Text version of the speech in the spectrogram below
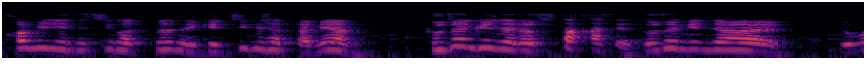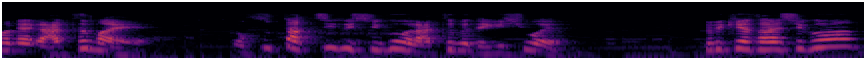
커뮤니티 찍었든 이렇게 찍으셨다면 도전균열을 후딱하세요. 도전균열 요번에 라트마에 후딱 찍으시고 라트마 되기 쉬워요. 그렇게 해서 하시고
